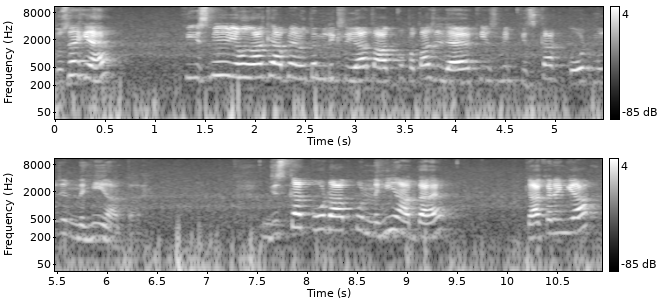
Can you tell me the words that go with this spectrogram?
दूसरा क्या है? कि इसमें ये होगा कि आपने एल्गोरिथम लिख लिया तो आपको पता चल जाएगा कि इसमें किसका कोड मुझे नहीं आता है। जिसका कोड आपको नहीं आता है क्या करेंगे आप?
